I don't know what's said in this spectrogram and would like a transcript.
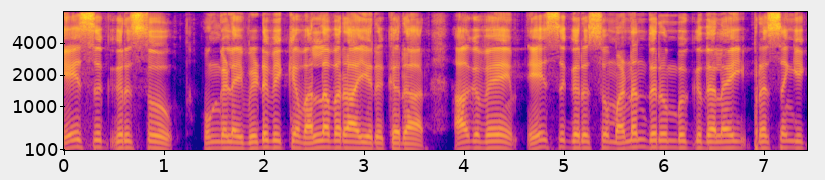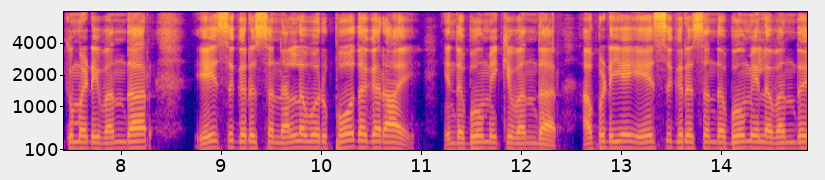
இயேசு கிறிஸ்து உங்களை விடுவிக்க வல்லவராயிருக்கிறார். ஆகவே இயேசு கிறிஸ்து மனந்திரும்புகுதலை பிரசங்கிக்கும்படி வந்தார். இயேசு கிறிஸ்து நல்ல ஒரு போதகராய் இந்த பூமிக்கு வந்தார். அப்படியே இயேசு கிறிஸ்து இந்த பூமியில வந்து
